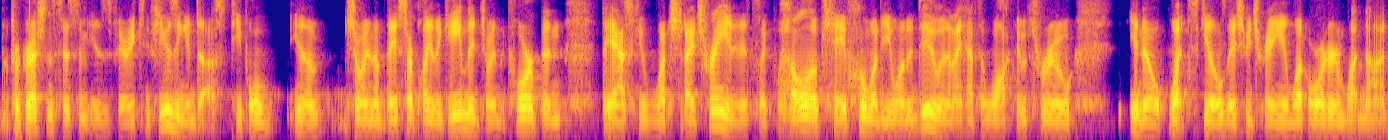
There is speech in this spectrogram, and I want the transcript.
the progression system is very confusing in dust. People you know join up they start playing the game they join the corp and they ask you what should i train? And it's like well okay well what do you want to do? And then i have to walk them through you know what skills they should be training in what order and whatnot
